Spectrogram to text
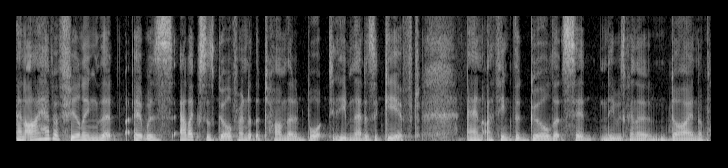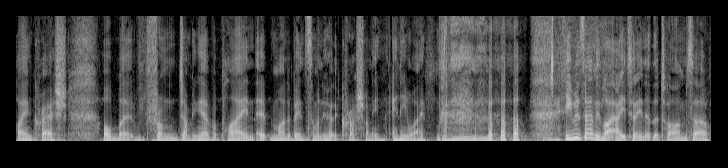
And I have a feeling that it was Alex's girlfriend at the time that had bought him that as a gift. And I think the girl that said he was going to die in a plane crash or from jumping out of a plane, it might have been someone who had a crush on him. Anyway, mm. he was only like 18 at the time, so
